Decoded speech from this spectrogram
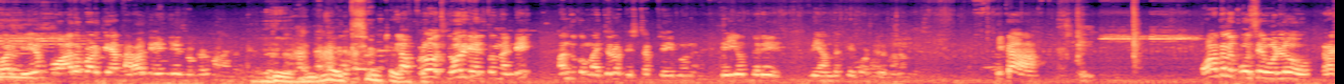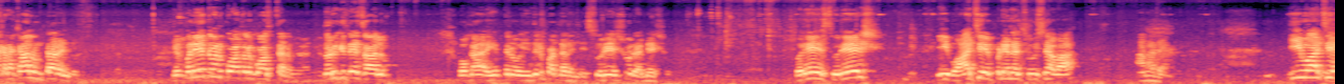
వాళ్ళు ఏం బాధపడితే ఆ తర్వాత ఏం చేసి ఉంటాడు ఉంటాయి. ఇలా ఫ్లో జోరుగా వెళ్తుందండి. అందుకు మధ్యలో డిస్టర్బ్ చేయమని చేయొద్దని మీ అందరికీ కూడా మనం ఇక కోతలు కోసేవాళ్ళు రకరకాలు ఉంటారండి. విపరీతమైన కోతలు కోస్తారు. దొరికితే చాలు. ఒక ఇద్దరు ఎదురుపడ్డారండి సురేష్ రమేష్. ఒరే సురేష్ ఈ వాచ్ ఎప్పుడైనా చూసావా అన్నదే ఈ వాచే?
